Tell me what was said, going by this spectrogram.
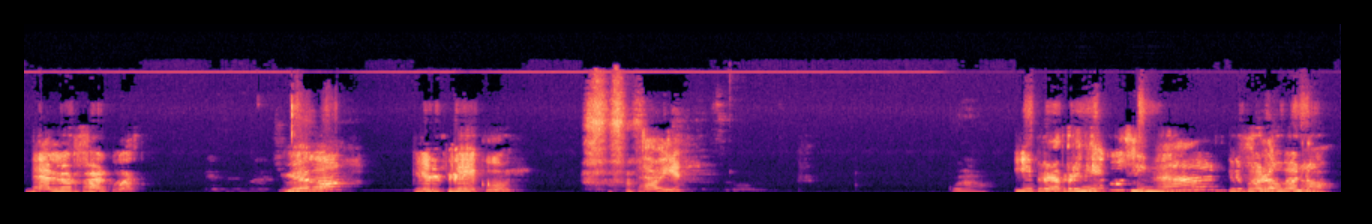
de Lord Farquaad. Luego, que el fleco. Está bien. Wow. Y pero aprendí a cocinar, que fue lo bueno.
